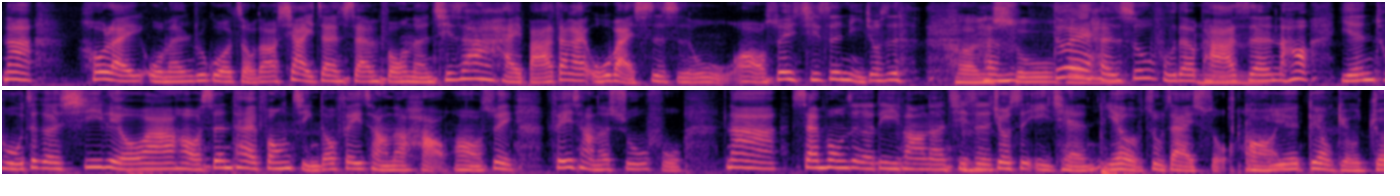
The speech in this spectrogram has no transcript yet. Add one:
那。后来我们如果走到下一站山峰呢，其实它海拔大概五百四十五哦，所以其实你就是很，很舒服，对，很舒服的爬升，嗯、然后沿途这个溪流啊，哈，生态风景都非常的好哦，所以非常的舒服。那山峰这个地方呢，其实就是以前也有住在所哦，也吊桥这，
